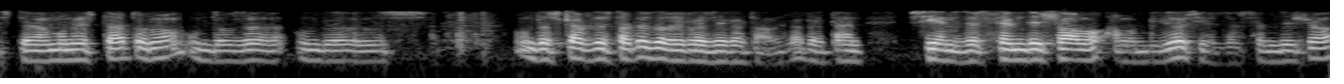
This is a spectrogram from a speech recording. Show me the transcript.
estem en un estat o no, un dels, uh, un dels, un dels caps d'estat és de l'Església Catòlica. Per tant, si ens desfem d'això, a lo millor si ens desfem d'això,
